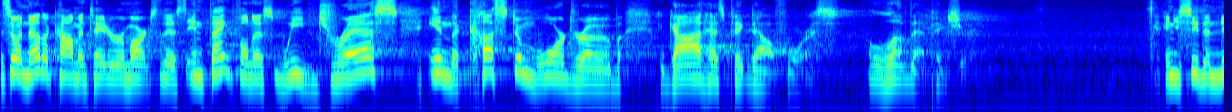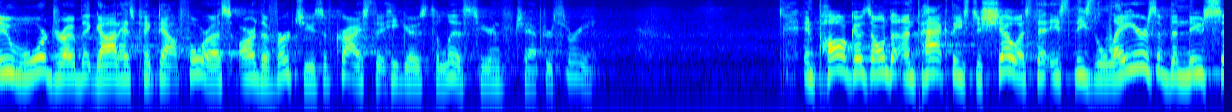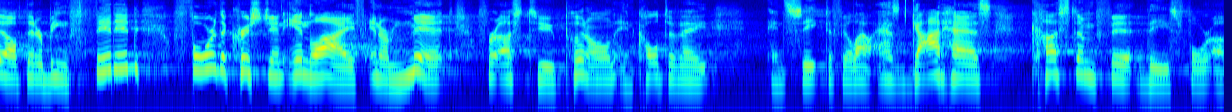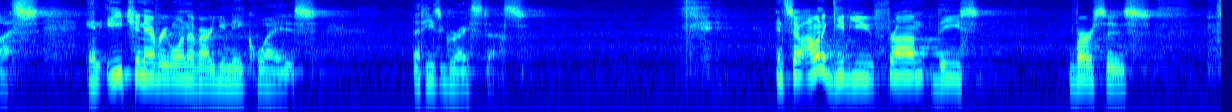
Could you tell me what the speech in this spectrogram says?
And so another commentator remarks this In thankfulness, we dress in the custom wardrobe God has picked out for us. I love that picture. And you see, the new wardrobe that God has picked out for us are the virtues of Christ that he goes to list here in chapter 3. And Paul goes on to unpack these to show us that it's these layers of the new self that are being fitted for the Christian in life and are meant for us to put on and cultivate and seek to fill out as God has custom fit these for us in each and every one of our unique ways that He's graced us. And so I want to give you from these verses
